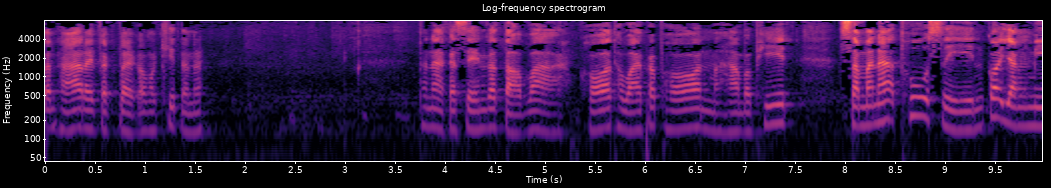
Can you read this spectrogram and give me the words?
ปัญหาอะไรแปลกๆเอามาคิดนะนะพระนาคเษนก็ตอบว่า ขอถวายพระพรมหาบพิษสมณะทุศีลก็ยังมี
